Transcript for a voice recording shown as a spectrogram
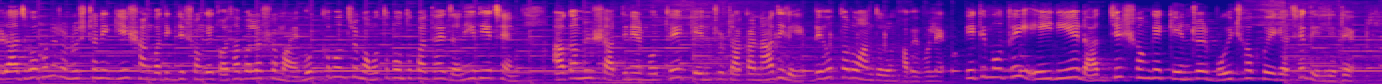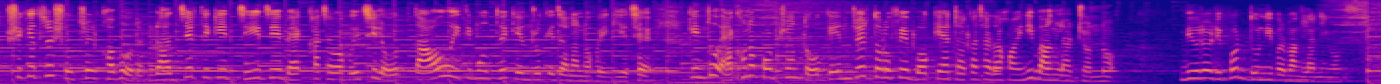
রাজভবনের অনুষ্ঠানে গিয়ে সাংবাদিকদের সঙ্গে কথা বলার সময় মুখ্যমন্ত্রী মমতা বন্দ্যোপাধ্যায় জানিয়ে দিয়েছেন, আগামী সাত দিনের মধ্যে কেন্দ্র টাকা না দিলে বৃহত্তর আন্দোলন হবে বলে। ইতিমধ্যেই এই নিয়ে রাজ্যের সঙ্গে কেন্দ্রের বৈঠক হয়ে গেছে দিল্লিতে। সেক্ষেত্রে সূত্রের খবর, রাজ্যের থেকে যে যে ব্যাখ্যা চাওয়া হয়েছিল তাও ইতিমধ্যে কেন্দ্রকে জানানো হয়ে গিয়েছে। কিন্তু এখনও পর্যন্ত কেন্দ্রের তরফে বকেয়া টাকা ছাড়া হয়নি বাংলার জন্য। Bureau report Durnibar Bangla news.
